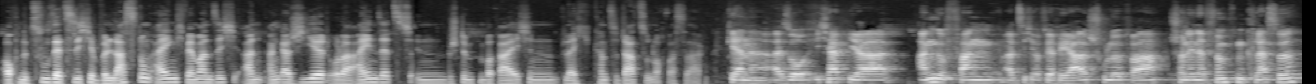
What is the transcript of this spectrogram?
auch eine zusätzliche Belastung eigentlich, wenn man sich an, engagiert oder einsetzt in bestimmten Bereichen. Vielleicht kannst du dazu noch was sagen. Gerne. Also ich habe ja angefangen, als ich auf der Realschule war, schon in der fünften Klasse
